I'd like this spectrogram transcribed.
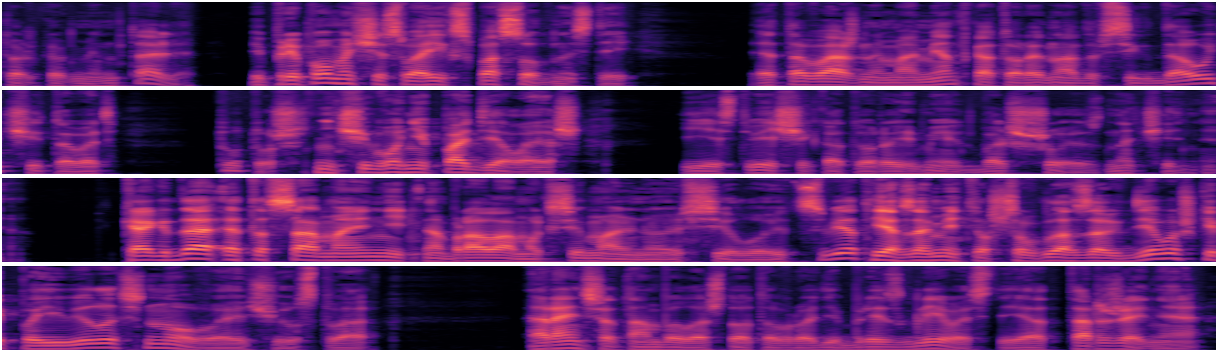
Только в ментале и при помощи своих способностей. Это важный момент, который надо всегда учитывать. Тут уж ничего не поделаешь. Есть вещи, которые имеют большое значение. Когда эта самая нить набрала максимальную силу и цвет, я заметил, что в глазах девушки появилось новое чувство. Раньше там было что-то вроде брезгливости и отторжения.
